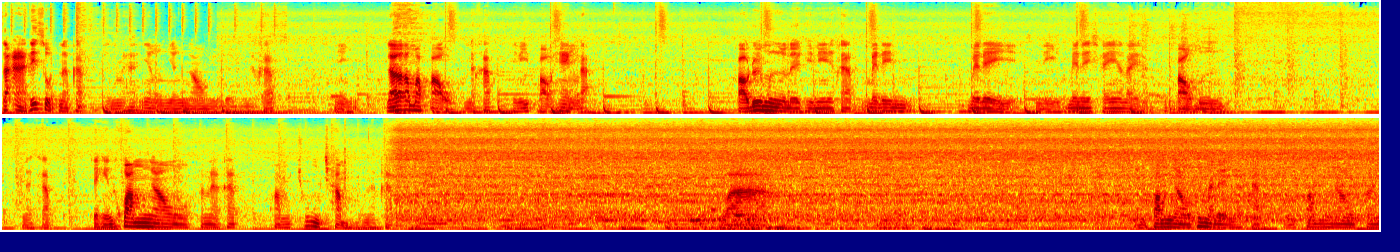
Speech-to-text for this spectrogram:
สะอาดที่สุดนะครับ เห็นไหมฮะยังยังเงาอยู่เลยนะครับนี่แล้วเราก็มาเป่านะครับทีนี้เป่าแห้งละ เป่าด้วยมือเลยทีนี้ครับ ไม่ได้ไม่ได้หนีไม่ได้ใช้อะไรเป่ามือนะครับ จะเห็นความเงานะครับ ความชุ่มฉ่ำนะครับว้าเห็นความเงาขึ้นมาเลยนะครับเห็นความเงาความ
